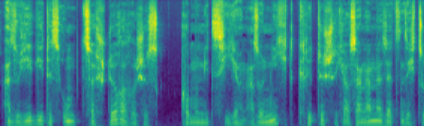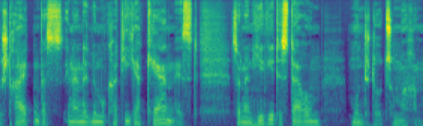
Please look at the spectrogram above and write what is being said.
also hier geht es um zerstörerisches kommunizieren, also nicht kritisch sich auseinandersetzen, sich zu streiten, was in einer Demokratie ja Kern ist, sondern hier geht es darum, mundtot zu machen.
